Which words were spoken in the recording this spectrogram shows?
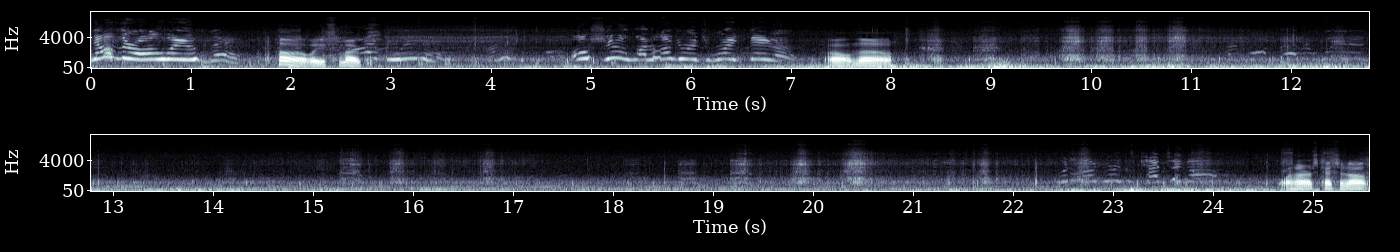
Now they're all the way over there. Holy smokes. Oh shoot, 100's right there. Oh no. One hundred's catching up. 100's catching up.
